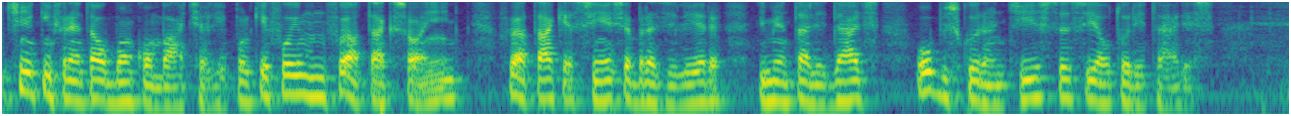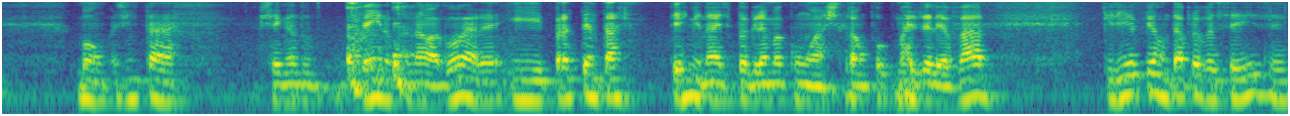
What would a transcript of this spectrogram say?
tinha que enfrentar o bom combate ali, porque foi, não foi um ataque só em foi um ataque à ciência brasileira de mentalidades obscurantistas e autoritárias. Bom, a gente está chegando bem no final agora e para tentar terminar esse programa com um astral um pouco mais elevado, Queria perguntar para vocês, eh,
